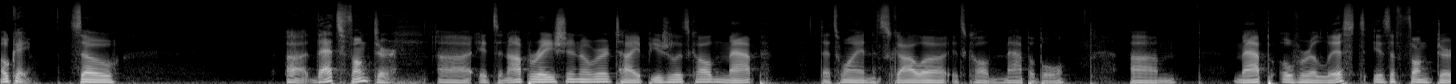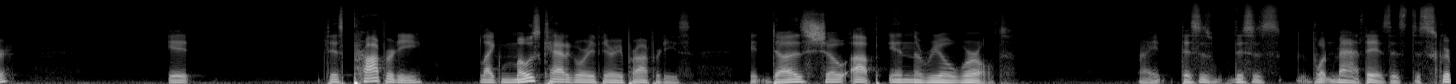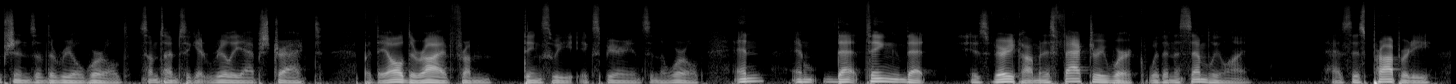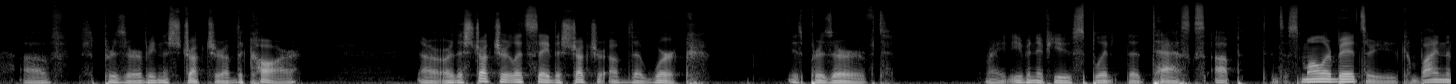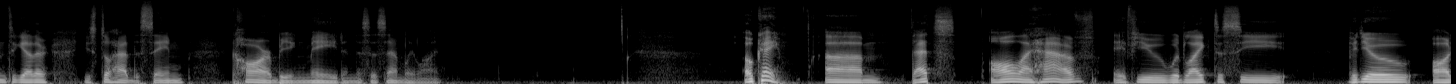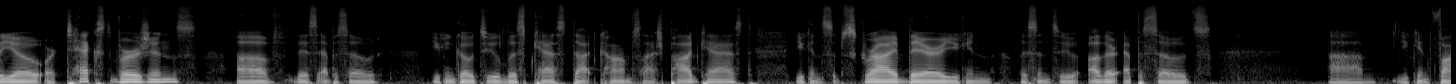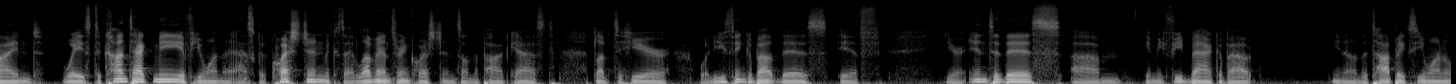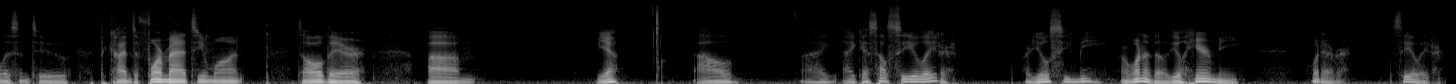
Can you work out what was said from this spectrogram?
okay. So uh, that's functor. Uh, it's an operation over a type. Usually it's called map. That's why in Scala it's called mappable. Um, map over a list is a functor. It this property, like most category theory properties, it does show up in the real world. Right? This is this is what math is. It's descriptions of the real world. Sometimes they get really abstract but they all derive from things we experience in the world. And and that thing that is very common is factory work with an assembly line. Has this property of preserving the structure of the car or, or the structure, let's say the structure of the work is preserved. Right? Even if you split the tasks up into smaller bits or you combine them together, you still have the same car being made in this assembly line. Okay, um, that's all I have. If you would like to see video, audio, or text versions of this episode, you can go to lispcast.com slash podcast. You can subscribe there. You can listen to other episodes. Um, you can find ways to contact me if you want to ask a question because I love answering questions on the podcast. I'd love to hear what do you think about this. If you're into this, um, give me feedback about you know the topics you want to listen to, the kinds of formats you want. It's all there. Um, yeah, I'll. I I guess I'll see you later, or you'll see me, or one of those. You'll hear me, whatever. See you later.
